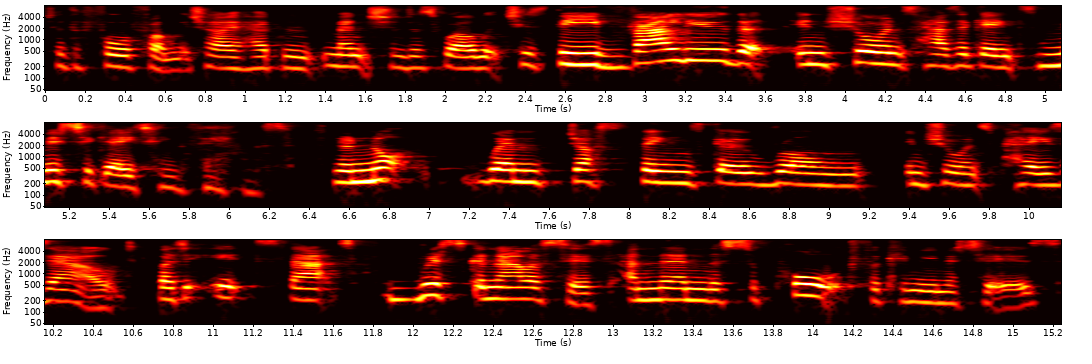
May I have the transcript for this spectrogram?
to the forefront, which I hadn't mentioned as well, which is the value that insurance has against mitigating things. You know, not when just things go wrong, insurance pays out, but it's that risk analysis and then the support for communities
